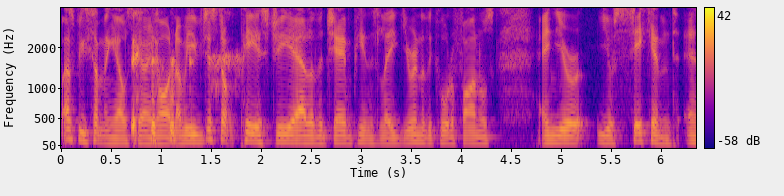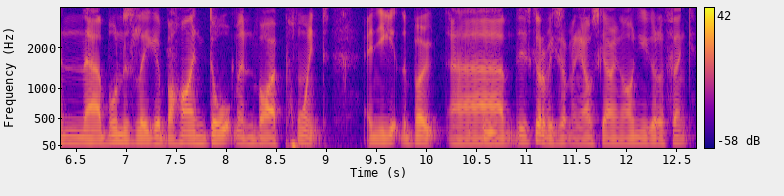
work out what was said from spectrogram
must be something else going on. I mean, you've just knocked PSG out of the Champions League. You're into the quarterfinals, and you're you're second in uh, Bundesliga behind Dortmund by a point, and you get the boot. Uh, mm. There's got to be something else going on. You've got to think.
